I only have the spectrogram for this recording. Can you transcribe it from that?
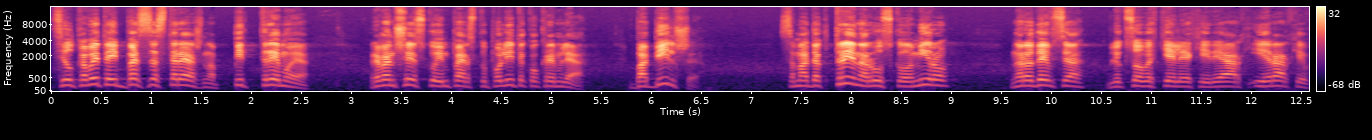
цілковито і беззастережно підтримує реваншистську імперську політику Кремля. Ба більше, сама доктрина руського міру народився в люксових келіях ієрархів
